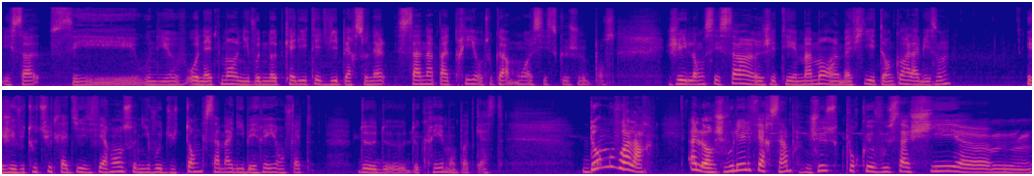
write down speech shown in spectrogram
Et ça, c'est honnêtement au niveau de notre qualité de vie personnelle, ça n'a pas de prix. En tout cas, moi, c'est que je pense. J'ai lancé ça, j'étais maman, hein, ma fille était encore à la maison. Et j'ai vu tout de suite la différence au niveau du temps que ça m'a libéré en fait de, de créer mon podcast. Donc voilà. Alors, je voulais le faire simple, juste pour que vous sachiez, euh,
